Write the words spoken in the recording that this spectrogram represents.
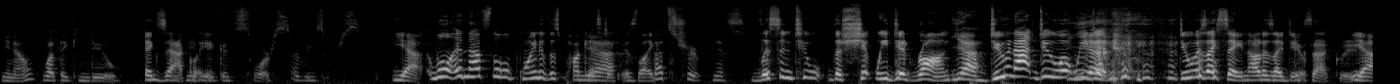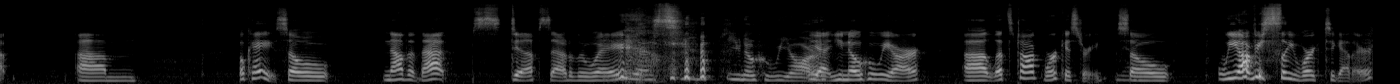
you know, what they can do. exactly Maybe a good source, a resource. Yeah well and that's the whole point of this podcast Yeah. is like That's true. Yes. listen to the shit we did wrong. Yeah. Do not do what we Yeah. did. do as I say, not as I do. Exactly. Yeah. Um Okay, so now that that stuff's out of the way, Yes. you know who we are. yeah, you know who we are. Uh let's talk work history. So we obviously worked together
